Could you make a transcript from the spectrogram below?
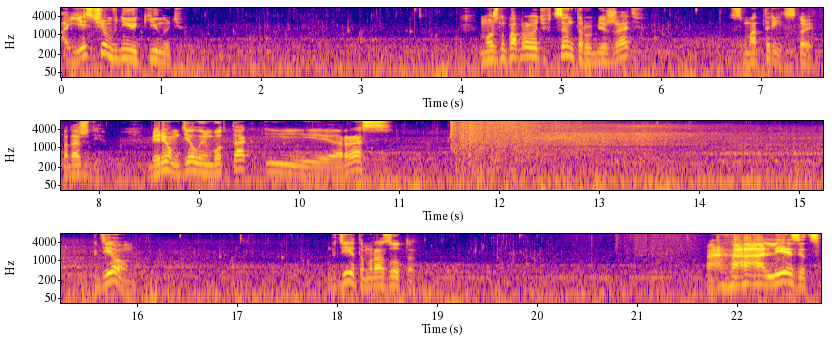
А есть чем в нее кинуть? Можно попробовать в центр убежать. Смотри, стой, подожди. Берем, делаем вот так и раз. Где он? Где эта мразота? Ага, лезет.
